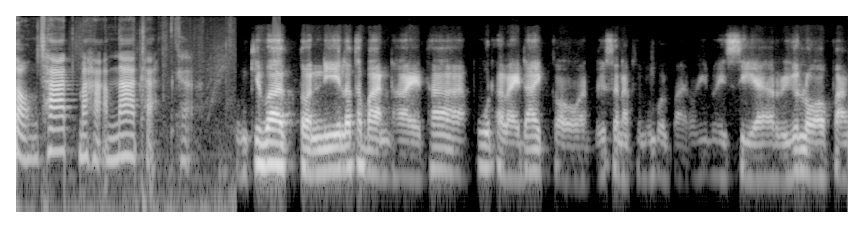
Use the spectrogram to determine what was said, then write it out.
สองชาติมหาอำนาจค่ะค่ะ ผมคิดว่าตอนนี้รัฐบาลไทยถ้าพูดอะไรได้ก่อน หรือสนับสนุนบทบาทของอินโดนีเซีย หรือรอฟัง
